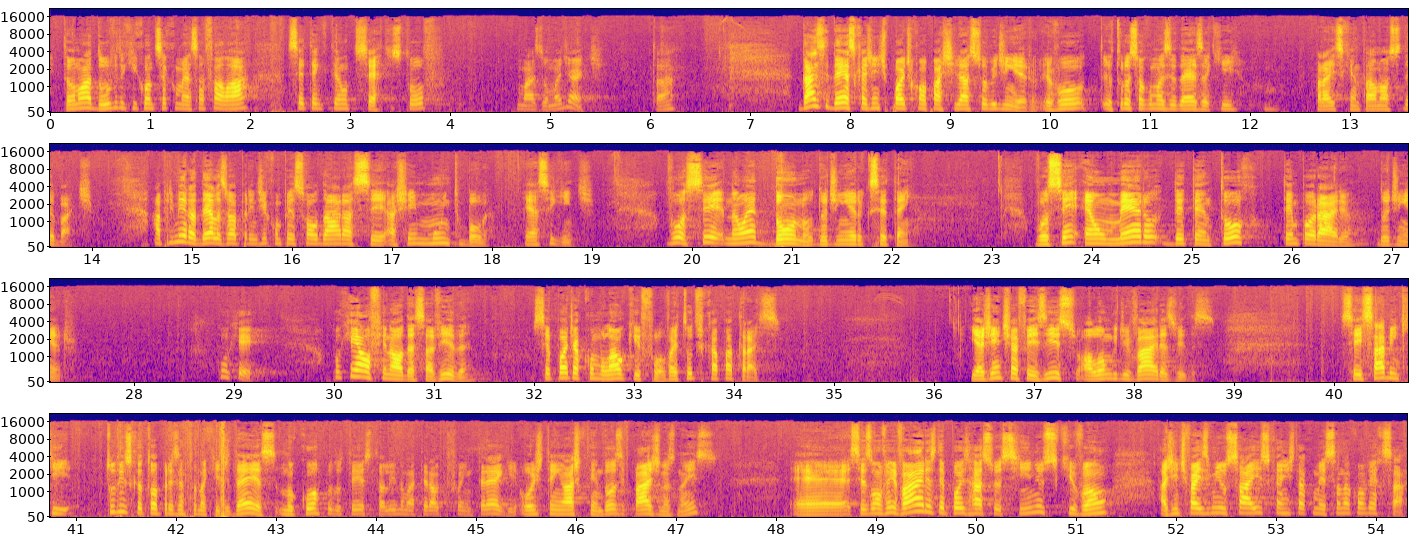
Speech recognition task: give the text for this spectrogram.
Então, não há dúvida que quando você começa a falar, você tem que ter um certo estofo, mas vamos adiante. Tá? Das ideias que a gente pode compartilhar sobre dinheiro, eu, vou, eu trouxe algumas ideias aqui para esquentar o nosso debate. A primeira delas eu aprendi com o pessoal da Aracê, achei muito boa. É a seguinte: você não é dono do dinheiro que você tem. Você é um mero detentor temporário do dinheiro. Por quê? Porque ao final dessa vida, você pode acumular o que for, vai tudo ficar para trás. E a gente já fez isso ao longo de várias vidas. Vocês sabem que tudo isso que eu estou apresentando aqui de ideias, no corpo do texto, ali no material que foi entregue, hoje tem, acho que tem 12 páginas, não é isso? É, vocês vão ver vários depois raciocínios que vão. A gente vai esmiuçar isso que a gente está começando a conversar.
